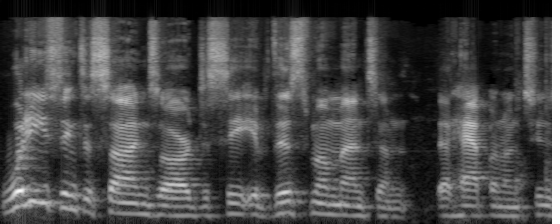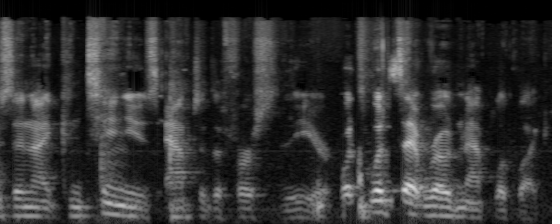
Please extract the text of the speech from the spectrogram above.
What do you think the signs are to see if this momentum that happened on Tuesday night continues after the first of the year? What's what's that roadmap look like?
